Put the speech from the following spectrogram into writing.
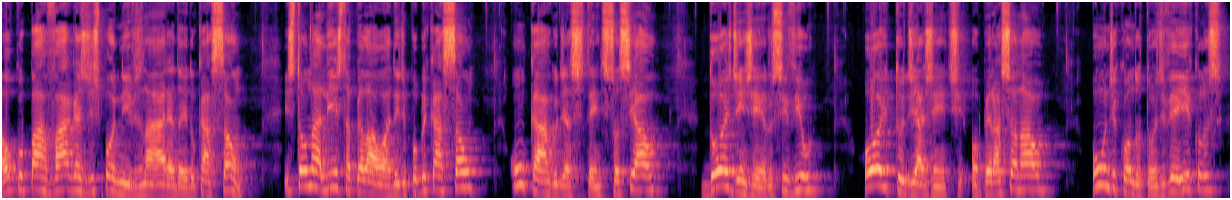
a ocupar vagas disponíveis na área da educação, estão na lista pela ordem de publicação um cargo de assistente social, dois de engenheiro civil, oito de agente operacional, um de condutor de veículos,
